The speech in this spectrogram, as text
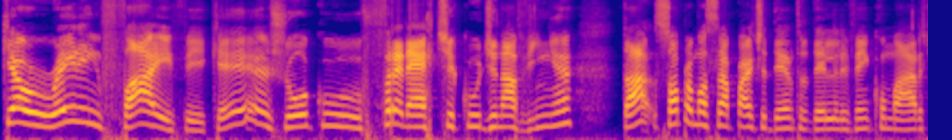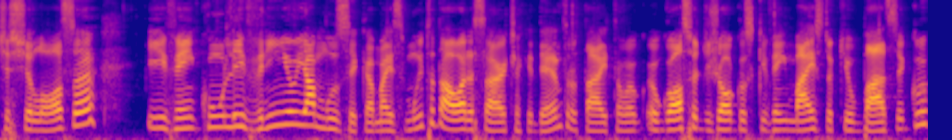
que é o Raiden 5, que é jogo frenético de navinha, tá? Só para mostrar a parte de dentro dele, ele vem com uma arte estilosa e vem com o livrinho e a música, mas muito da hora essa arte aqui dentro, tá? Então eu, eu gosto de jogos que vem mais do que o básico.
